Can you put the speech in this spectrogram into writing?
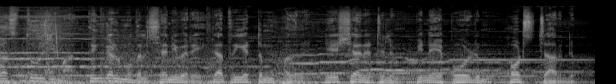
കസ്തൂരിമാൻ തിങ്കൾ മുതൽ ശനി വരെ രാത്രി എട്ട് മുപ്പതിന് ഏഷ്യാനെറ്റിലും പിന്നെ എപ്പോഴും ഹോട്ട്സ്റ്റാറിലും.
